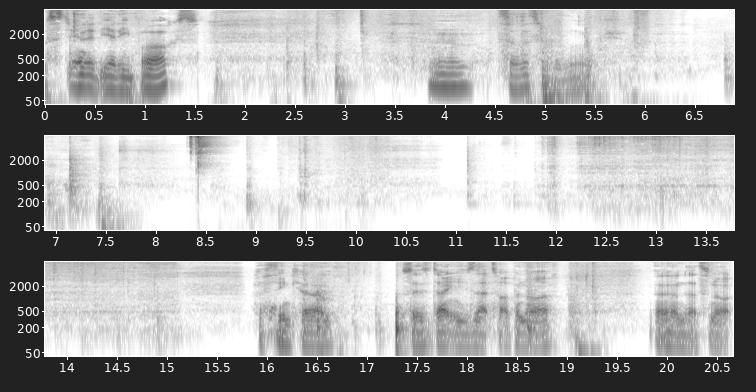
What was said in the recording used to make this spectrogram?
standard Yeti box. Um, so let's have a look. I think um, says don't use that type of knife. Um, that's not.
